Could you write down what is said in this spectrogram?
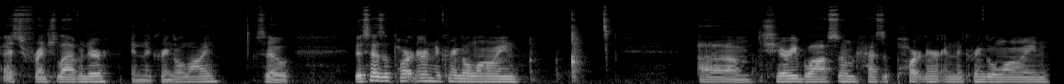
as French lavender in the Kringle line. So this has a partner in the Kringle line. Um, Cherry Blossom has a partner in the Kringle line.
